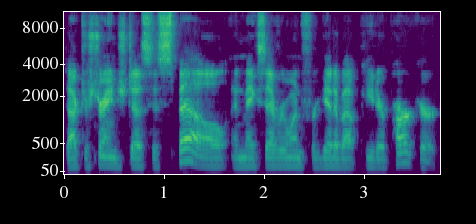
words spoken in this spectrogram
doctor strange does his spell and makes everyone forget about peter parker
